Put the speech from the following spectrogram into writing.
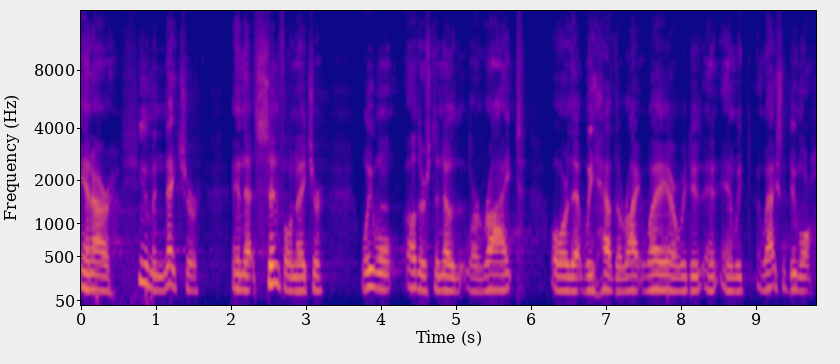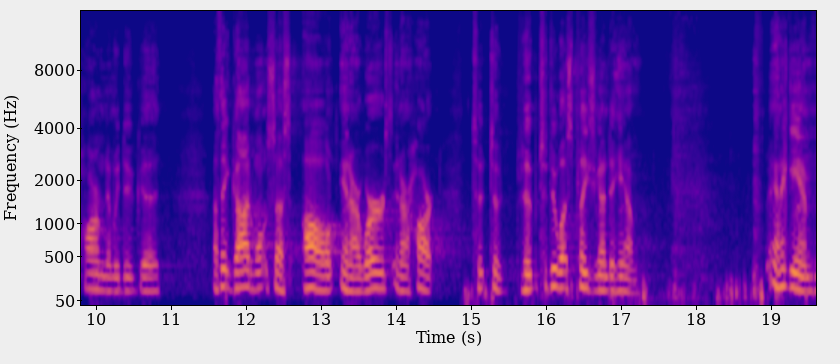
in our human nature, in that sinful nature, we want others to know that we're right or that we have the right way or we do, and, and we, we actually do more harm than we do good. I think God wants us all in our words, in our heart, to, to, to, to do what's pleasing unto Him. And again,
